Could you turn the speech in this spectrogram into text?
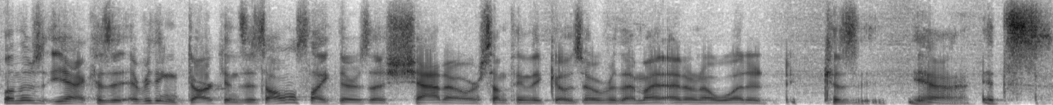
well, there's yeah, because everything darkens. It's almost like there's a shadow or something that goes over them. I, I don't know what it because yeah, it's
